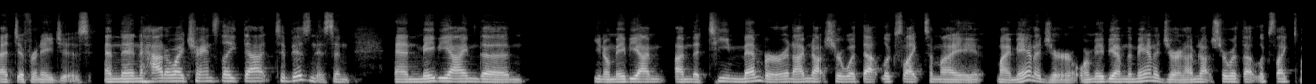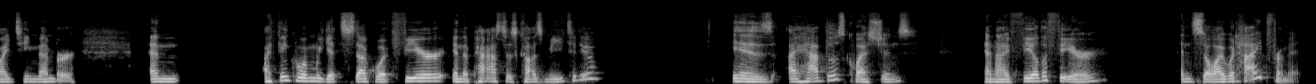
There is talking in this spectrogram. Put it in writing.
at different ages and then how do i translate that to business and and maybe i'm the you know maybe i'm i'm the team member and i'm not sure what that looks like to my my manager or maybe i'm the manager and i'm not sure what that looks like to my team member and i think when we get stuck what fear in the past has caused me to do is I have those questions and I feel the fear. And so I would hide from it.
